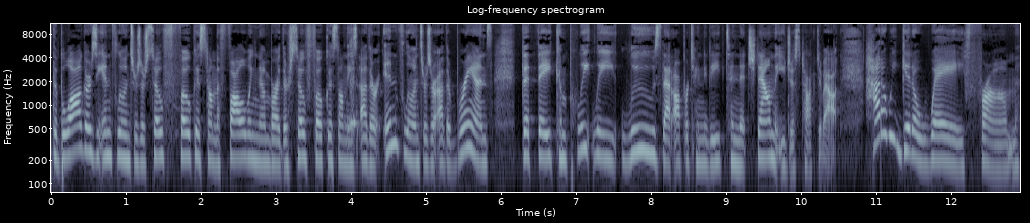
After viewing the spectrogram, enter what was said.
the bloggers, the influencers are so focused on the following number, they're so focused on these other influencers or other brands that they completely lose that opportunity to niche down that you just talked about. How do we get away from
